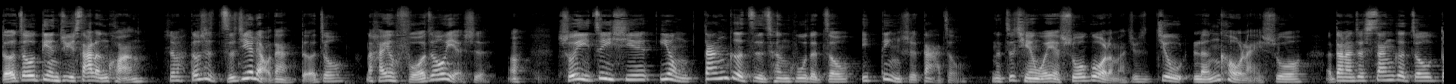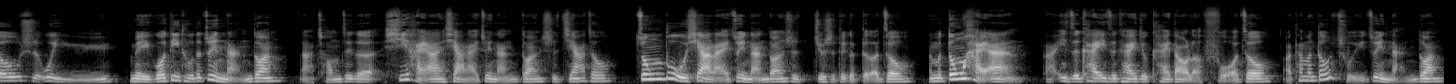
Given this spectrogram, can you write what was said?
德州电锯杀人狂是吧？都是直截了当德州。那还有佛州也是啊。所以这些用单个字称呼的州一定是大州。那之前我也说过了嘛，就是就人口来说，当然这三个州都是位于美国地图的最南端啊。从这个西海岸下来，最南端是加州；中部下来最南端是就是这个德州。那么东海岸啊，一直开一直开就开到了佛州啊，他们都处于最南端。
